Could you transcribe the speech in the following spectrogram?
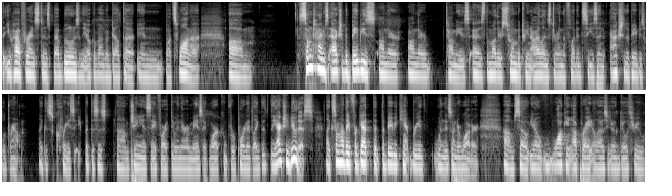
That you have for instance baboons in the okavango delta in botswana um sometimes actually with babies on their on their tummies as the mothers swim between islands during the flooded season actually the babies will drown like it's crazy but this is um, Cheney and Seyfarth doing their amazing work who've reported like th- they actually do this like somehow they forget that the baby can't breathe when it's underwater um, so you know walking upright allows you to go through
